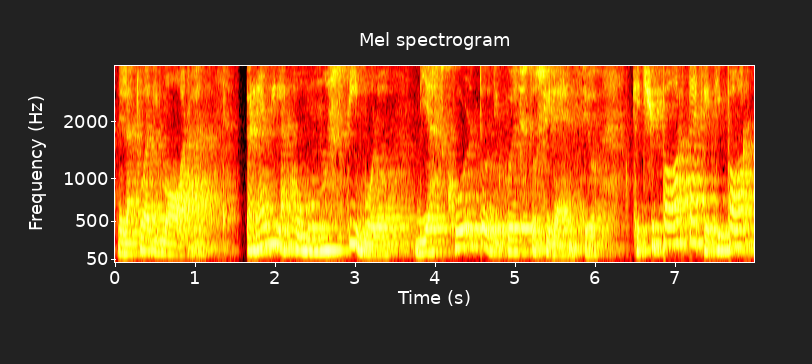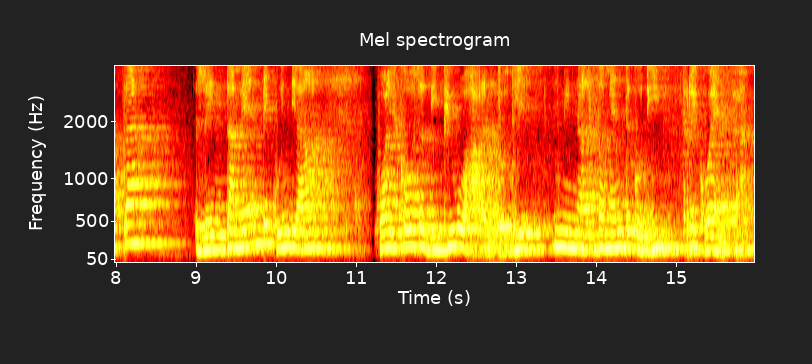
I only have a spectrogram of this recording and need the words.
della tua dimora, prendila come uno stimolo di ascolto di questo silenzio che ci porta, che ti porta lentamente quindi a qualcosa di più alto, di un innalzamento ecco, di frequenza.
